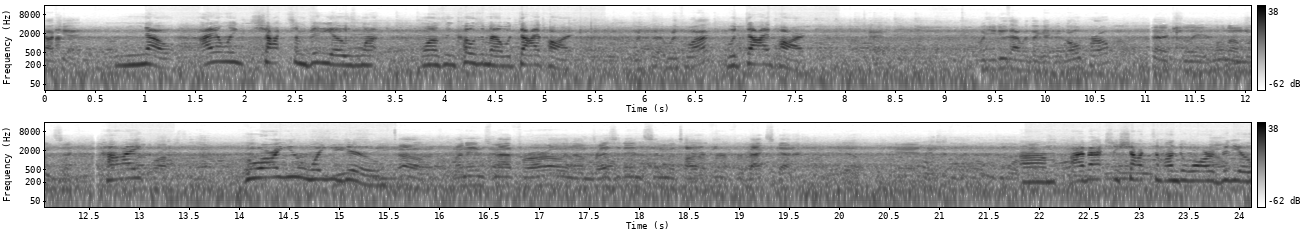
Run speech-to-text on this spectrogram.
Not yet. No, I only shot some videos when I, when I was in Cozumel with Dive Heart. With with what? With Dive Heart. Okay. Would you do that with like a GoPro? Actually, hold on one second. Hi, who are you and what do you do? Oh, my name's Matt Ferraro, and I'm resident cinematographer for Backscatter. Um, I've actually shot some underwater video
